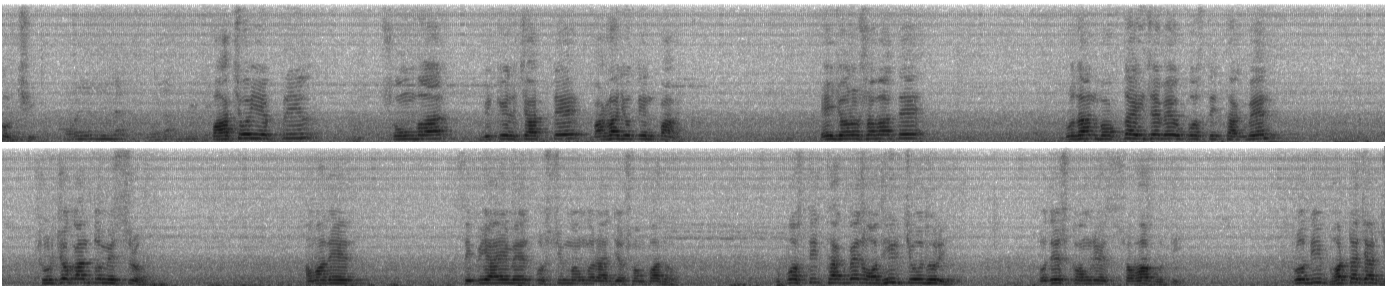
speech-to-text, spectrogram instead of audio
করছি। পাঁচই এপ্রিল, সোমবার বিকেল চারটে বাঘা যতীন পার্ক। এই জনসভাতে প্রধান বক্তা হিসেবে উপস্থিত থাকবেন সূর্যকান্ত মিশ্র, আমাদের সিপিআইএমের পশ্চিমবঙ্গ রাজ্য সম্পাদক। উপস্থিত থাকবেন অধীর চৌধুরী, প্রদেশ কংগ্রেস সভাপতি। প্রদীপ ভট্টাচার্য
